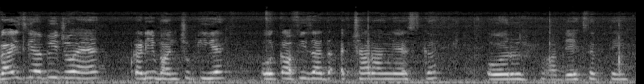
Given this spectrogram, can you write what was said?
गाइस ये अभी जो है कड़ी बन चुकी है और काफ़ी ज़्यादा अच्छा रंग है इसका और आप देख सकते हैं।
